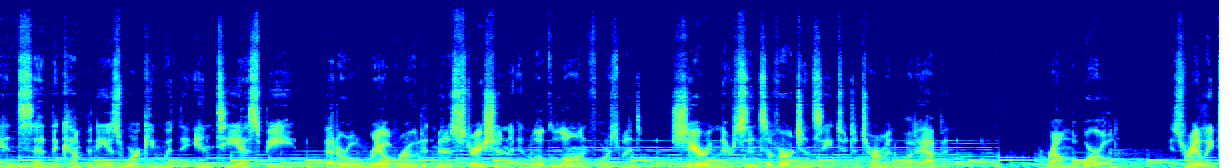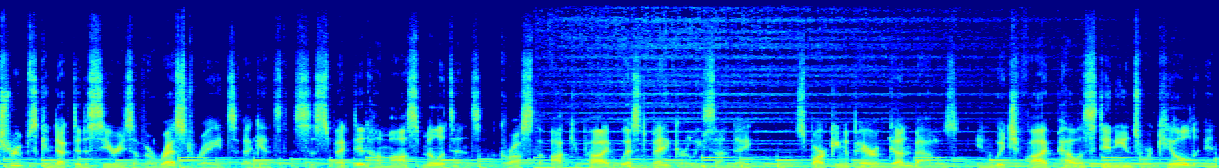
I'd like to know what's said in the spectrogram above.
and said the company is working with the NTSB, Federal Railroad Administration, and local law enforcement, sharing their sense of urgency to determine what happened. Around the world, Israeli troops conducted a series of arrest raids against suspected Hamas militants across the occupied West Bank early Sunday, sparking a pair of gun battles in which five Palestinians were killed and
